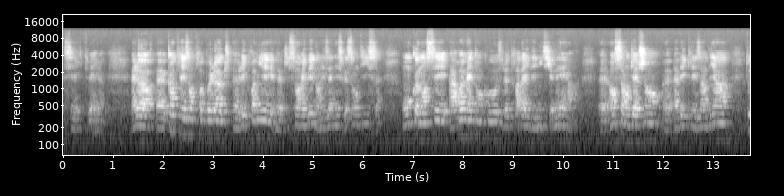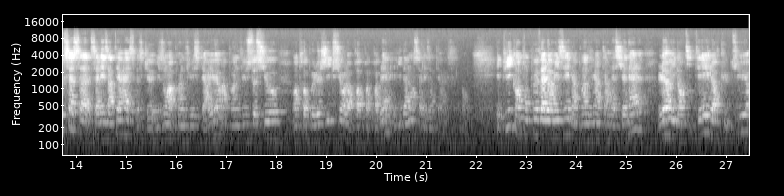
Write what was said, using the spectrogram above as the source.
ces rituels. Alors, quand les anthropologues, les premiers qui sont arrivés dans les années 70, ont commencé à remettre en cause le travail des missionnaires en s'engageant euh, avec les Indiens, tout ça, ça, les intéresse parce qu'ils ont un point de vue extérieur, un point de vue socio-anthropologique sur leurs propres problèmes, évidemment ça les intéresse. Et puis quand on peut valoriser d'un point de vue international leur identité, leur culture,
